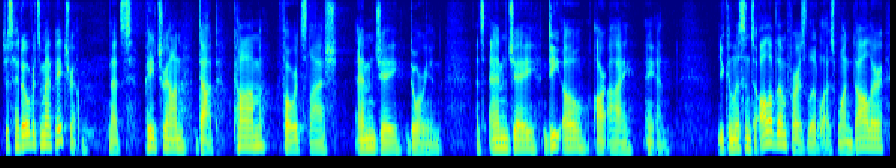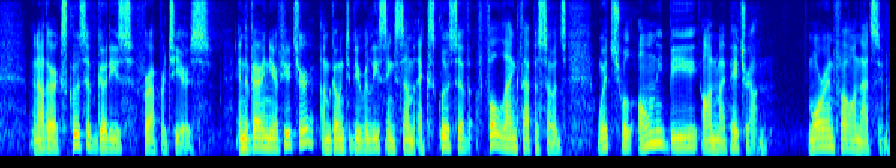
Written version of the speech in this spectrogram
just head over to my Patreon. That's patreon.com forward slash MJ Dorian. That's M J D O R I A N. You can listen to all of them for as little as $1 and other exclusive goodies for upper tiers. In the very near future, I'm going to be releasing some exclusive full length episodes, which will only be on my Patreon. More info on that soon.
